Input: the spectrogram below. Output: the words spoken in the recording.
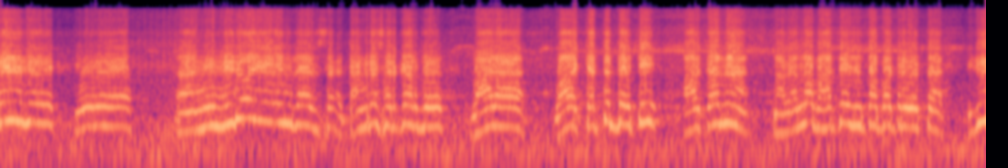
ಏನಿದೆ ಇವರು ನಿಡುವಳಿ ಏನಿದೆ ಸ- ಕಾಂಗ್ರೆಸ್ ಸರ್ಕಾರದ ಬಹಳ ಬಹಳ ಕೆಟ್ಟದ್ದೈತಿ. ಆ ಕಾರಣ ನಾವೆಲ್ಲ ಭಾರತೀಯ ಜನತಾ ಪಾರ್ಟಿ ಇವತ್ತ ಇಡೀ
